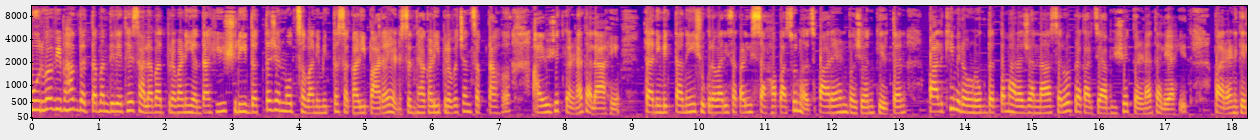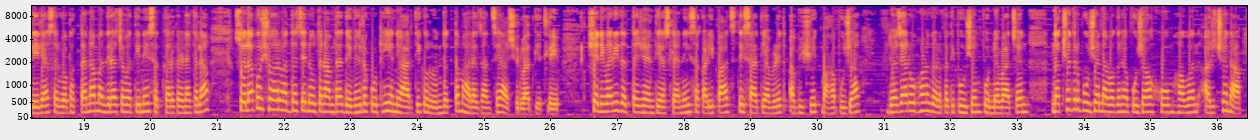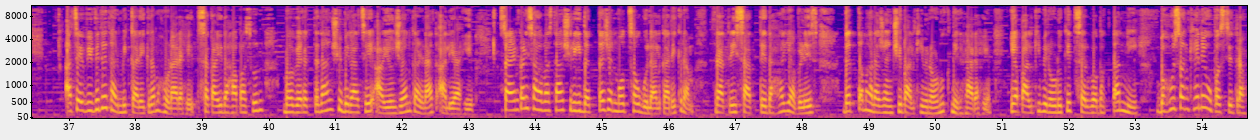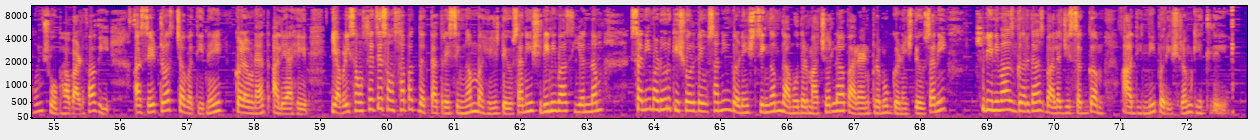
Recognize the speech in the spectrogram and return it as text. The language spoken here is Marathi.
पूर्व विभाग दत्त मंदिर येथे सालाबाद प्रमाणे यंदाही श्री दत्त जन्मोत्सवानिमित्त सकाळी पारायण संध्याकाळी प्रवचन सप्ताह आयोजित करण्यात आला आहे. त्यानिमित्ताने शुक्रवारी सकाळी सहा पासूनच पारायण भजन कीर्तन पालखी मिरवणूक दत्त महाराजांना सर्व प्रकारचे अभिषेक करण्यात आले आहेत. पारायण केलेल्या सर्व भक्तांना मंदिराच्या वतीने सत्कार करण्यात आला. सोलापूर शहर मध्याचे नूतन आमदार देवेंद्र कोठे यांनी आरती करून दत्त महाराजांचे आशीर्वाद घेतले. शनिवारी दत्त जयंती असल्याने सकाळी पाच ते सात या वेळेत अभिषेक महापूजा ध्वजारोहण गणपती पूजन पुण्यवाचन नक्षत्र पूजन नवग्रह पूजा होम हवन अर्चना असे विविध धार्मिक कार्यक्रम होणार आहेत. सकाळी दहा पासून भव्य रक्तदान शिबिराचे आयोजन करण्यात आले आहे. सायंकाळी सहा वाजता श्री दत्त जन्मोत्सव गुलाल कार्यक्रम. रात्री सात ते दहा या वेळेस दत्त महाराजांची पालखी मिरवणूक निघणार आहे. या पालखी मिरवणुकीत सर्व भक्तांनी बहुसंख्येने उपस्थित राहून शोभा वाढवावी असे ट्रस्टच्या वतीने कळवण्यात आले आहे. यावेळी संस्थेचे संस्थापक दत्तात्रय सिंगम महेश देवसानी श्रीनिवास यन्नम सनी मडूर किशोर देवसानी गणेश सिंगम दामोदर माचरला पारायण प्रमुख गणेश देवसानी श्रीनिवास गरदास बालाजी सग्गम आदींनी परिश्रम घेतले.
